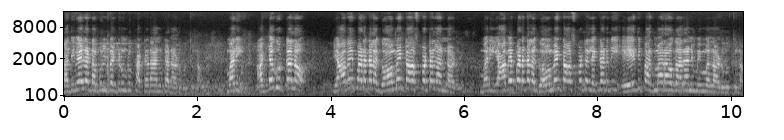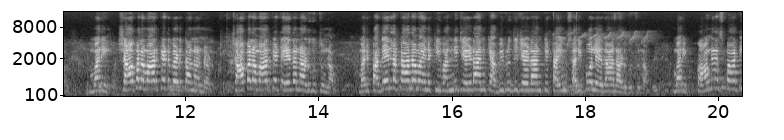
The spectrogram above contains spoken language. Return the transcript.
పదివేల డబుల్ బెడ్రూమ్లు కట్టడానికి అని అడుగుతున్నాం. మరి అడ్డగుట్టలో యాభై పడగల గవర్నమెంట్ హాస్పిటల్ అన్నాడు. మరి యాభై పడగల గవర్నమెంట్ హాస్పిటల్ ఎక్కడిది? ఏది పద్మారావు గారు అని మిమ్మల్ని అడుగుతున్నాం. మరి చేపల మార్కెట్ పెడతానన్నాడు. చేపల మార్కెట్ ఏదని అడుగుతున్నాం. మరి పదేళ్ళ కాలం ఆయనకి ఇవన్నీ చేయడానికి అభివృద్ధి చేయడానికి టైం సరిపోలేదా అని అడుగుతున్నాం. మరి కాంగ్రెస్ పార్టీ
